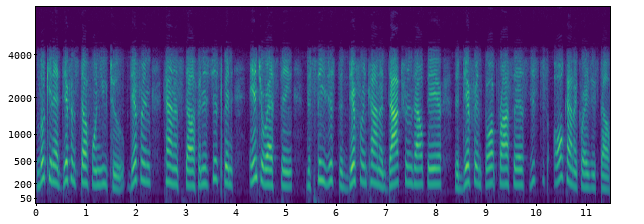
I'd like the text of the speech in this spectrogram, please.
looking at different stuff on YouTube, different kind of stuff, and it's just been interesting to see just the different kind of doctrines out there, the different thought process, just just all kind of crazy stuff.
